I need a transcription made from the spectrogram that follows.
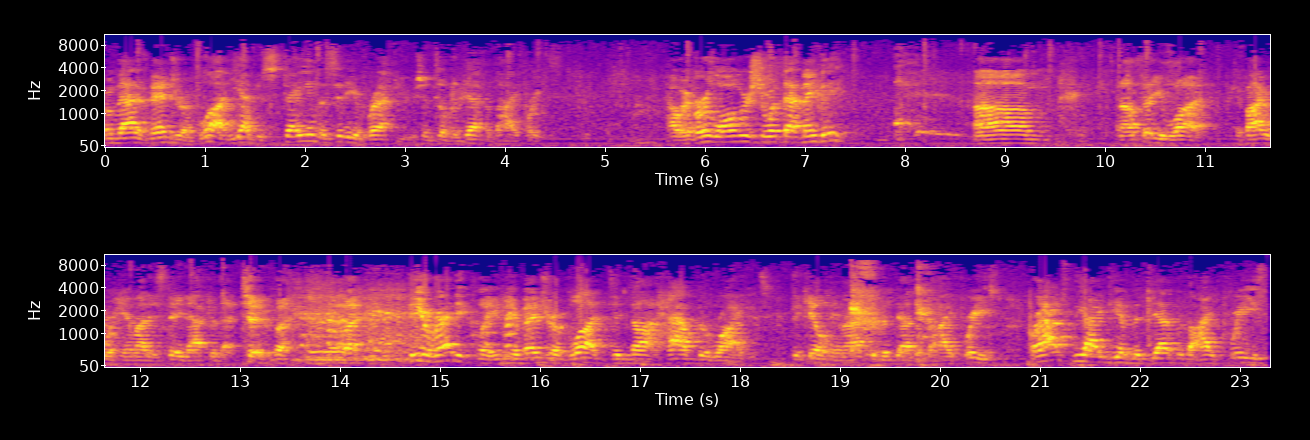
from that avenger of blood, he had to stay in the city of refuge until the death of the high priest. However long or short that may be. Um, and I'll tell you what, if I were him, I'd have stayed after that too. But, but theoretically, the Avenger of Blood did not have the right to kill him after the death of the high priest. Perhaps the idea of the death of the high priest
